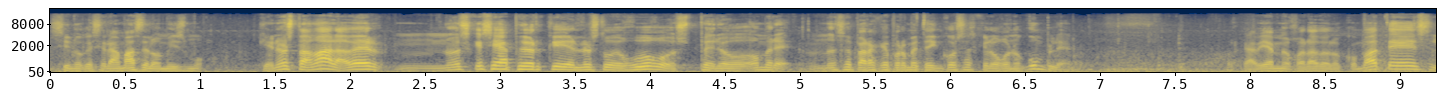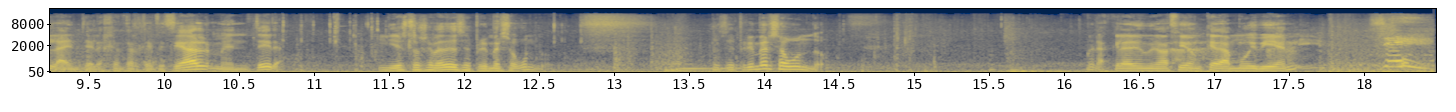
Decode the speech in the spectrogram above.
Sino que será más de lo mismo. Que no está mal, a ver No es que sea peor que el resto de juegos Pero hombre No sé para qué prometen cosas que luego no cumplen. Porque habían mejorado los combates La inteligencia artificial Mentira. Y esto se ve desde el primer segundo. Desde el primer segundo. Mira, que la iluminación queda muy bien. Sí.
